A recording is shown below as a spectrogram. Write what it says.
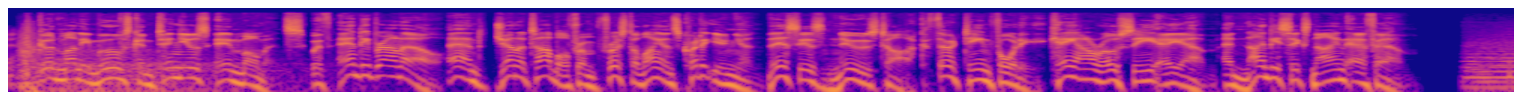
FM. Good Money Moves continues in moments with Andy Brownell and Jenna Taubel from First Alliance Credit Union. This is News Talk 1340, KROC AM and 96.9 FM.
